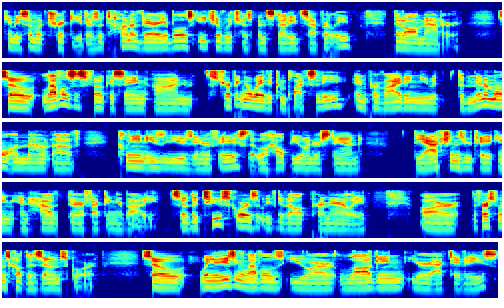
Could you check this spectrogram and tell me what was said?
can be somewhat tricky. There's a ton of variables, each of which has been studied separately, that all matter. So, Levels is focusing on stripping away the complexity and providing you with the minimal amount of clean, easy to use interface that will help you understand the actions you're taking and how they're affecting your body. So, the two scores that we've developed primarily are the first one's called the zone score. So, when you're using levels, you are logging your activities.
